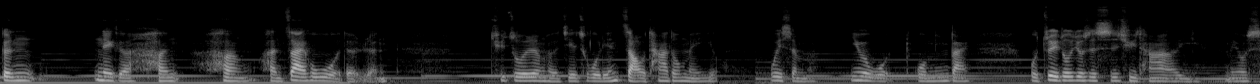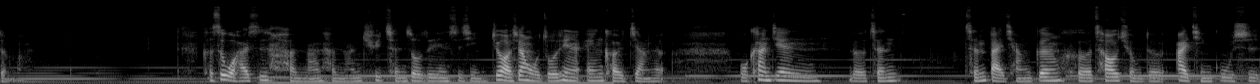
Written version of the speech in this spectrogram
跟那个很很很在乎我的人去做任何接触，我连找他都没有。为什么？因为我我明白，我最多就是失去他而已，没有什么。可是我还是很难很难去承受这件事情，就好像我昨天的 anchor 讲了，我看见了陈陈百强跟何超琼的爱情故事，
